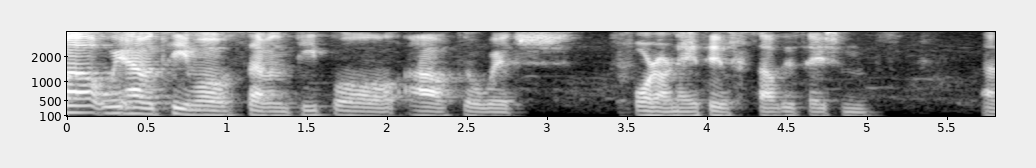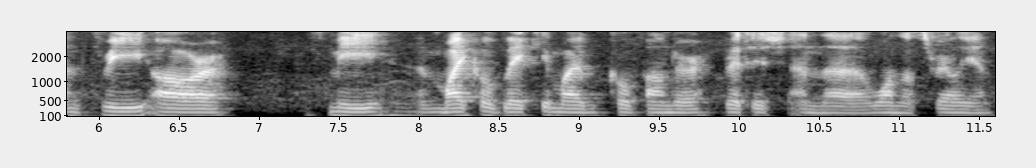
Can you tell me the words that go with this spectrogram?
Well, we have a team of seven people, out of which four are native Southeast Asians, and three are it's me, Michael Blakey, my co-founder, British, and uh, one Australian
